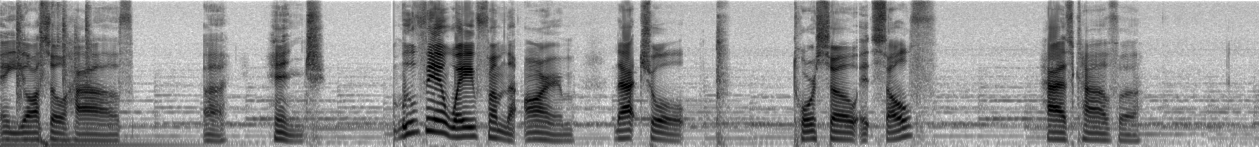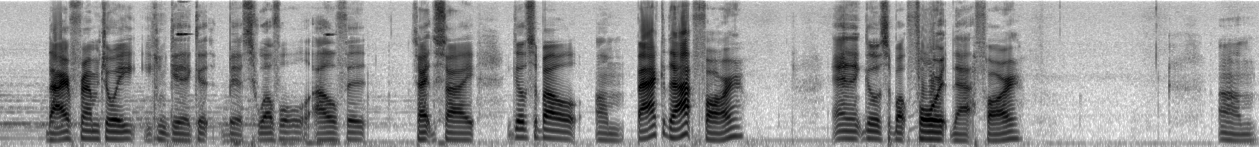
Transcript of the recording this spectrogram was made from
and you also have a hinge. Moving away from the arm the actual torso itself has kind of a diaphragm joint. You can get a good bit of swivel out of it side to side. It goes about um back that far and it goes about forward that far. Um,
